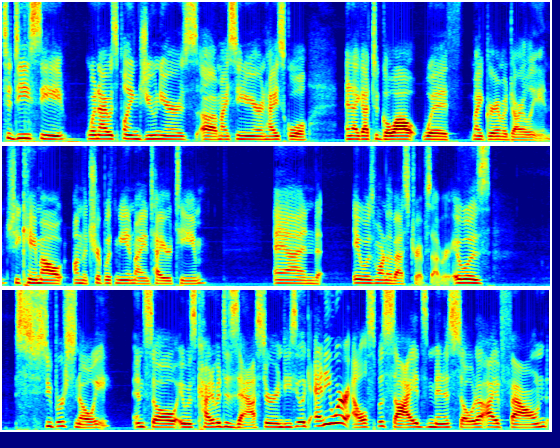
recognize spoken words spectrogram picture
to DC when I was playing juniors uh, my senior year in high school, and I got to go out with my grandma Darlene. She came out on the trip with me and my entire team, and it was one of the best trips ever. It was super snowy. And so it was kind of a disaster in DC. Like anywhere else besides Minnesota, I've found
